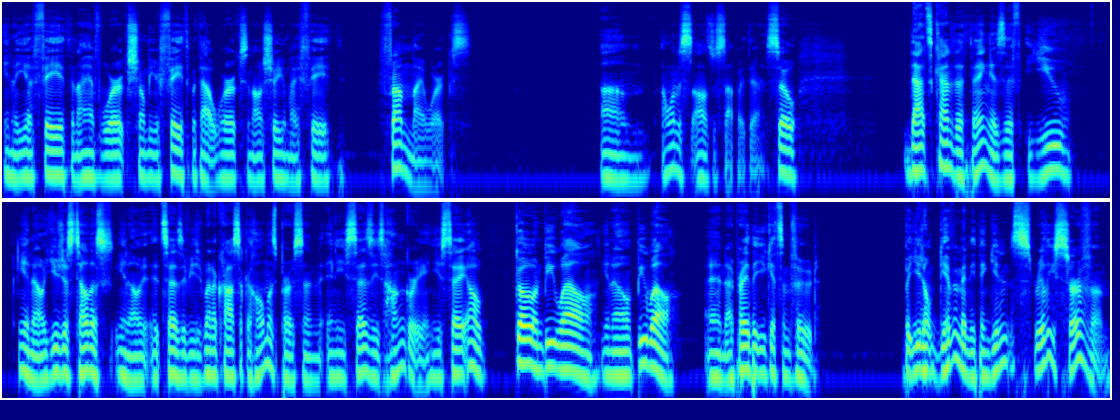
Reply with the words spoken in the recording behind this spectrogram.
you know, you have faith and I have works. Show me your faith without works, and I'll show you my faith from my works. Um, I want to. I'll just stop right there. So that's kind of the thing is if you you know you just tell this you know it says if you run across like a homeless person and he says he's hungry and you say oh go and be well you know be well and i pray that you get some food. But you don't give him anything. You didn't really serve him.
